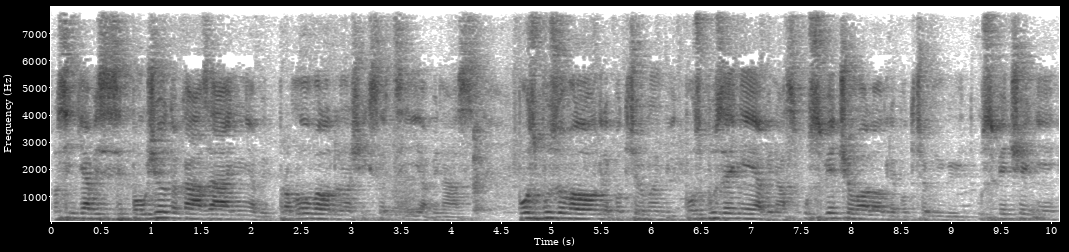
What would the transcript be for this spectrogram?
Prosím tě, aby si si použil to kázání, aby promlouvalo do našich srdcí, aby nás pozbuzovalo, kde potřebujeme být pozbuzeni, aby nás usvědčovalo, kde potřebujeme být usvědčeni,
